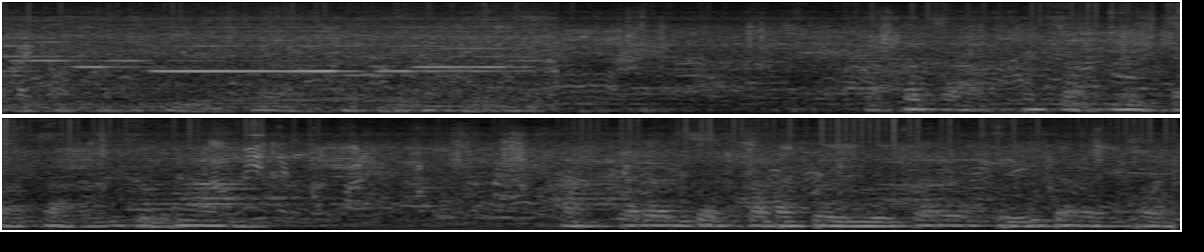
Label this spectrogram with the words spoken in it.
เราไปก่อนครับก็จะทดสอบหนึ่งสองสามสี่ห้าครับเจริญสุขกระตีเจริญสีเจริญชน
